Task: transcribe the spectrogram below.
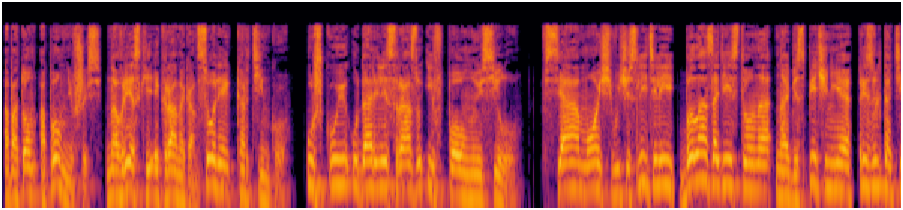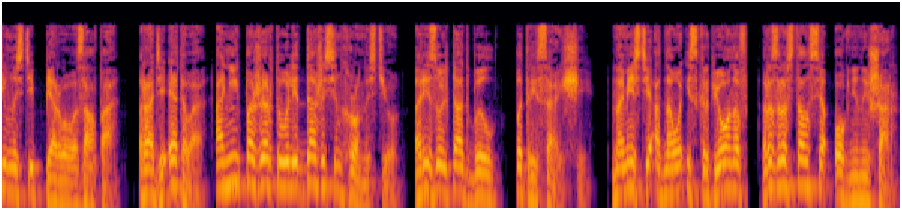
а потом, опомнившись, на врезке экрана консоли картинку. Ушкуи ударили сразу и в полную силу. Вся мощь вычислителей была задействована на обеспечение результативности первого залпа. Ради этого они пожертвовали даже синхронностью. Результат был потрясающий. На месте одного из скорпионов разрастался огненный шар.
